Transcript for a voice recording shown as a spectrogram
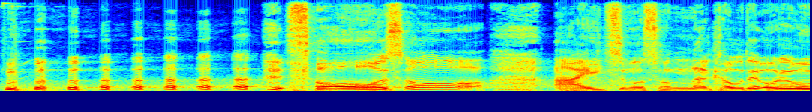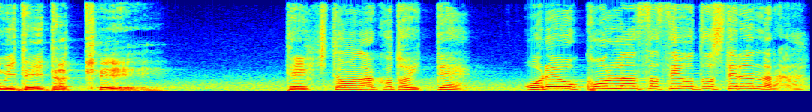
そうそう。あいつもそんな顔で俺を見ていたっけ？適当なこと言って俺を混乱させようとしてるんだな。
